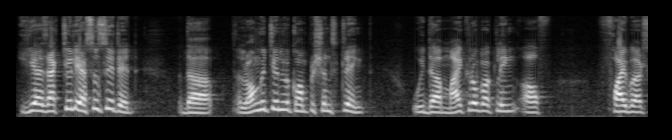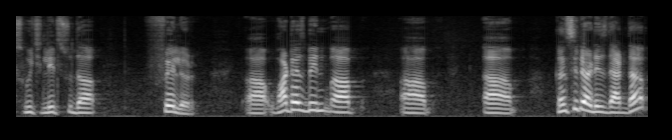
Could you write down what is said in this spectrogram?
he has actually associated the longitudinal compression strength with the micro buckling of fibers which leads to the failure. what has been considered is that the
